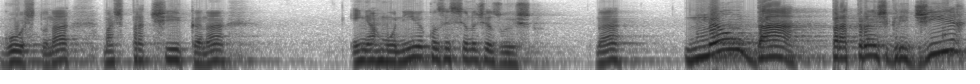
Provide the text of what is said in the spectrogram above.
gosto, né? mas pratica, né? em harmonia com os ensinos de Jesus. Né? Não dá para transgredir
